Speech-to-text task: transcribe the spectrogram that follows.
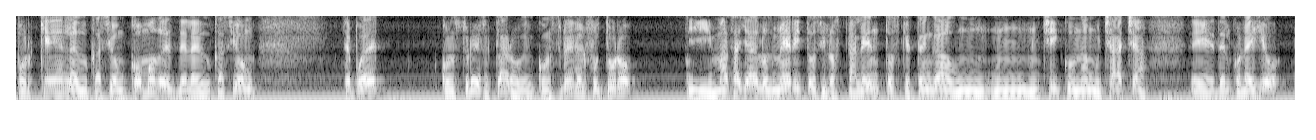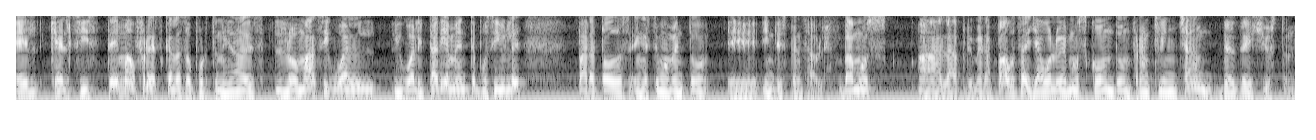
¿Por qué en la educación? ¿Cómo desde la educación se puede construir, claro, construir el futuro y más allá de los méritos y los talentos que tenga un, chico, una muchacha eh, del colegio, el, que el sistema ofrezca las oportunidades lo más igual, igualitariamente posible para todos en este momento eh, indispensable. Vamos a la primera pausa y ya volvemos con don Franklin Chan desde Houston.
